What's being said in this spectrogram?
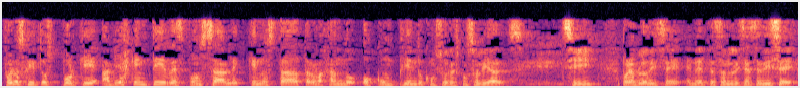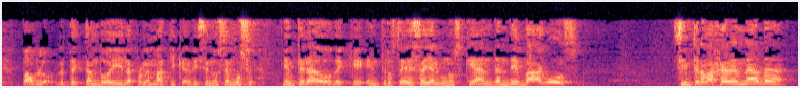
fueron escritos porque había gente irresponsable que no estaba trabajando o cumpliendo con sus responsabilidades. ¿Sí? Por ejemplo, dice en el Tesalonicense, dice Pablo, detectando ahí la problemática, dice, nos hemos enterado de que entre ustedes hay algunos que andan de vagos, sin trabajar en nada,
